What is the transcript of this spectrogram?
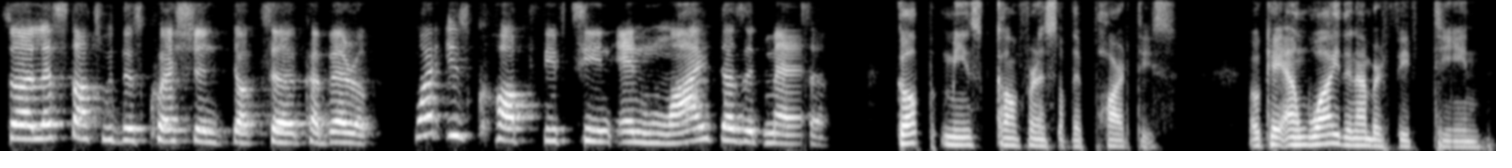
So let's start with this question, Dr. Cabero. What is COP15 and why does it matter? COP means Conference of the Parties. Okay, and why the number 15?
